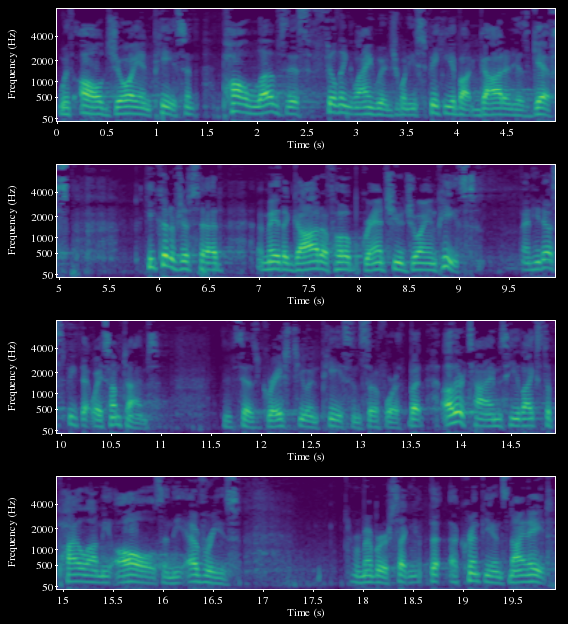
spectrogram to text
with all joy and peace. And Paul loves this filling language when he's speaking about God and his gifts. He could have just said, may the God of hope grant you joy and peace. And he does speak that way sometimes. It says grace to you and peace and so forth. But other times he likes to pile on the alls and the everys. Remember 2 uh, Corinthians 9 8.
